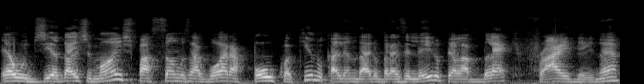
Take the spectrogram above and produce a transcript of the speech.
É o Dia das Mães, passamos agora há pouco aqui no calendário brasileiro pela Black Friday, né?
